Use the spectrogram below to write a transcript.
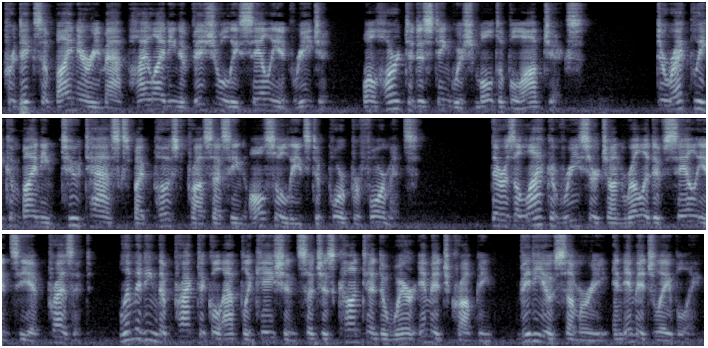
predicts a binary map highlighting a visually salient region, while hard to distinguish multiple objects. Directly combining two tasks by post-processing also leads to poor performance. There is a lack of research on relative saliency at present, limiting the practical applications such as content-aware image cropping, video summary, and image labeling.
